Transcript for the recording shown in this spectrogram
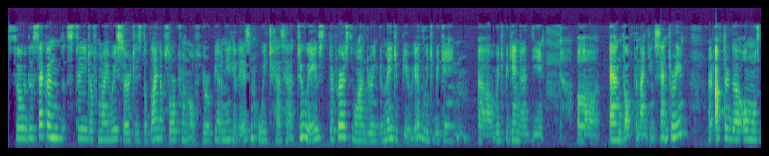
So the second stage of my research is the blind absorption of European nihilism, which has had two waves. The first one during the Meiji period, which uh, which began at the uh, end of the 19th century. After the almost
